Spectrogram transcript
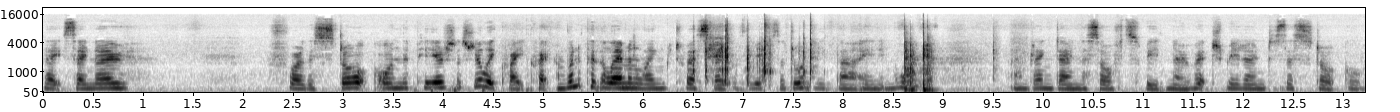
Right, so now for the stalk on the pears, it's really quite quick. I'm going to put the lemon lime twist out of the way because I don't need that anymore. And bring down the soft suede now. Which way round does this stalk go?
